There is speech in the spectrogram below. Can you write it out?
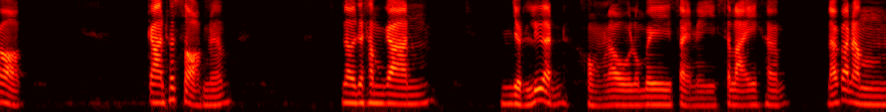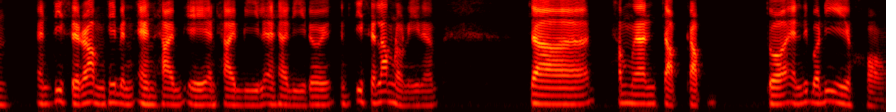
ก็การทดสอบนะครับ เราจะทำการหยดเลือดของเราลงไปใส่ในสไลด์ครับ แล้วก็นำ แอนติเซรัมที่เป็น anti A anti B และ anti D โดยแอนติเซรัมเหล่านี้นะครับจะทำงานจับกับตัวแอนติบอดีของ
